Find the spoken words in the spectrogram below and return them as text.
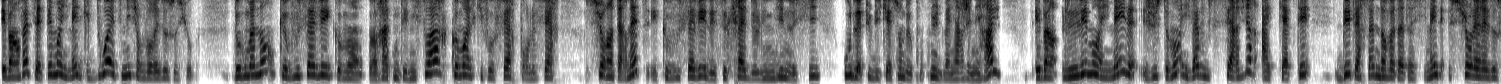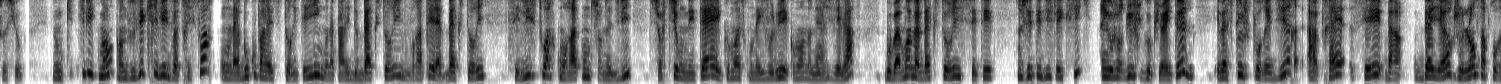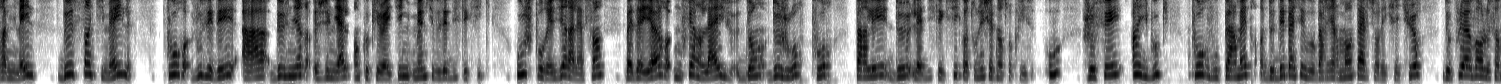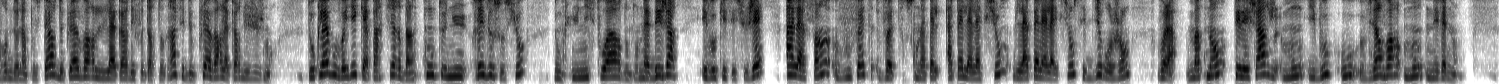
Et ben en fait, cet aimant email, il doit être mis sur vos réseaux sociaux. Donc maintenant que vous savez comment euh, raconter une histoire, comment est-ce qu'il faut faire pour le faire sur Internet et que vous savez les secrets de LinkedIn aussi ou de la publication de contenu de manière générale, eh ben, l'aimant email, justement, il va vous servir à capter des personnes dans votre adresse email sur les réseaux sociaux. Donc, typiquement, quand vous écrivez votre histoire, on a beaucoup parlé de storytelling, on a parlé de backstory. Vous vous rappelez, la backstory, c'est l'histoire qu'on raconte sur notre vie, sur qui on était et comment est-ce qu'on a évolué et comment on en est arrivé là. Bon, bah, moi, ma backstory, c'était j'étais dyslexique et aujourd'hui je suis copywriteuse, et ben ce que je pourrais dire après, c'est bah d'ailleurs je lance un programme email de 5 emails pour vous aider à devenir génial en copywriting, même si vous êtes dyslexique. Ou je pourrais dire à la fin, bah d'ailleurs on fait un live dans deux jours pour parler de la dyslexie quand on est chef d'entreprise. Ou je fais un e-book pour vous permettre de dépasser vos barrières mentales sur l'écriture, de plus avoir le syndrome de l'imposteur, de plus avoir la peur des fautes d'orthographe et de plus avoir la peur du jugement. Donc là, vous voyez qu'à partir d'un contenu réseaux sociaux, donc une histoire dont on a déjà évoqué ces sujets, à la fin, vous faites votre ce qu'on appelle appel à l'action. L'appel à l'action, c'est dire aux gens voilà, maintenant télécharge mon e-book ou viens voir mon événement.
